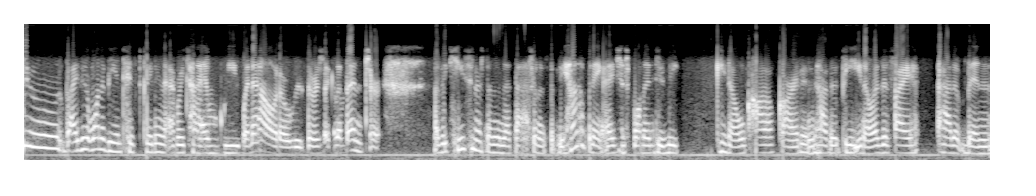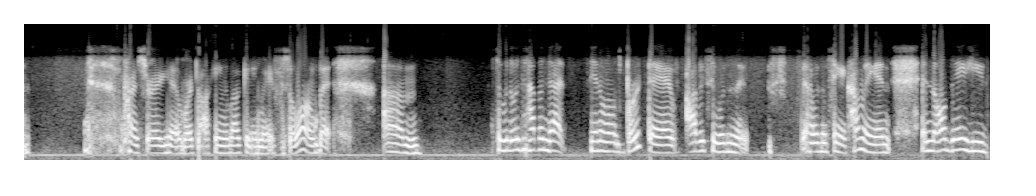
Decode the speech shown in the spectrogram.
soon, but I didn't want to be anticipating that every time we went out or there was like an event or a vacation or something that that's when it's going to be happening. I just wanted to be, you know, caught off guard and have it be, you know, as if I hadn't been pressuring him or talking about getting married for so long. But um, so when it was happened at Daniel's birthday, I obviously wasn't I wasn't seeing it coming, and and all day he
